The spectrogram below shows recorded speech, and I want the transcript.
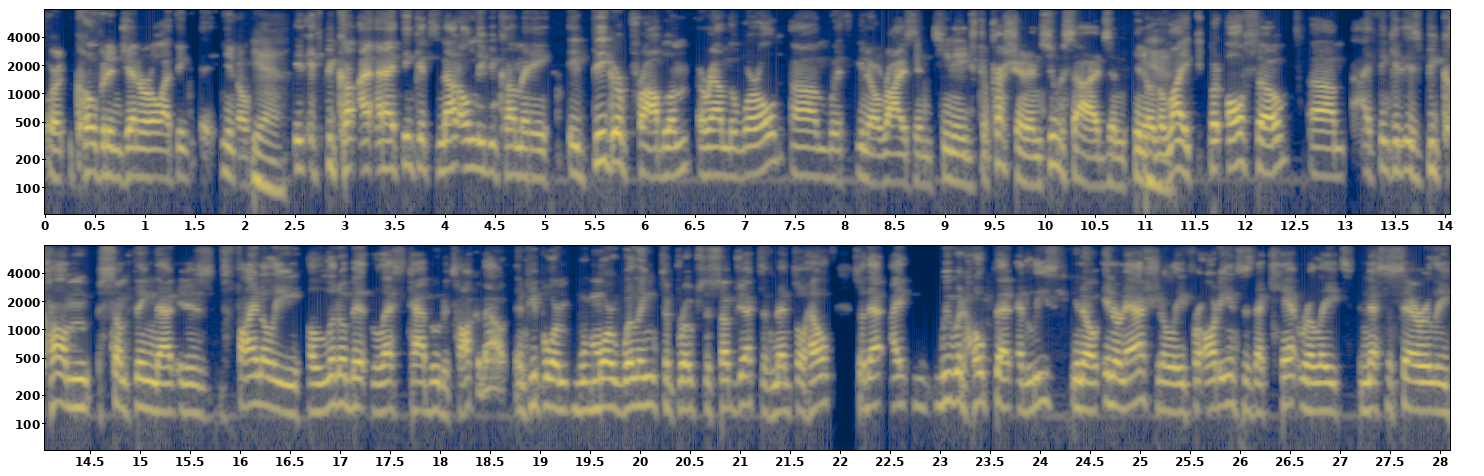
or COVID in general. I think you know Yeah. it, it's become I, I think it's not only become a, a bigger problem around the world um, with you know rise in teenage depression and suicides and you know the like but also um, I think it has become something that it is finally a little bit less taboo to talk about, and people are more willing to broach the subject of mental health. So that I we would hope that at least you know internationally for audiences that can't relate necessarily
